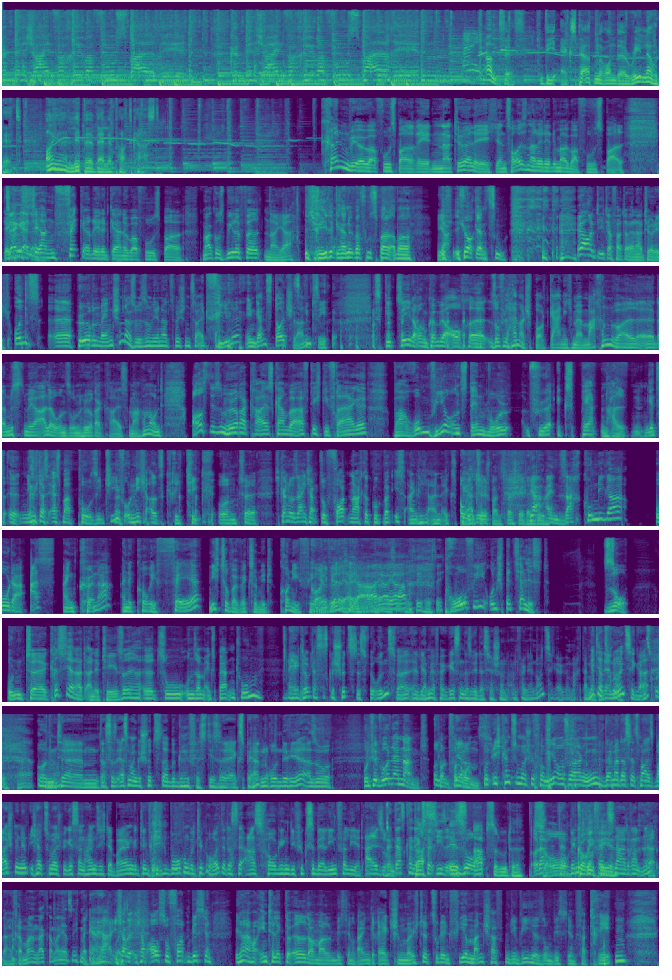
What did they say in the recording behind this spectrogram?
Können wir nicht einfach über Fußball reden? Können wir nicht einfach über Fußball reden? Anpfiff, die Expertenrunde Reloaded. Euer Lippewelle-Podcast. Können wir über Fußball reden? Natürlich. Jens Häusner redet immer über Fußball. Der Sehr Christian Fecke redet gerne über Fußball. Markus Bielefeld, naja. Ich rede gerne über Fußball, aber Ja. ich, ich höre auch gerne zu. Ja, und Dieter Vatter natürlich. Uns äh, hören Menschen, das wissen wir in der Zwischenzeit, viele in ganz Deutschland. sie. Es gibt sie, darum können wir auch äh, so viel Heimatsport gar nicht mehr machen, weil äh, dann müssten wir ja alle unseren Hörerkreis machen. Und aus diesem Hörerkreis kam beöftigt die Frage, warum wir uns denn wohl für Experten halten. Jetzt äh, nehme ich das erstmal positiv und nicht als Kritik. Und äh, ich kann nur sagen, ich habe sofort nachgeguckt, was ist eigentlich ein Oh, Experte? ich bin gespannt. Was steht denn Ja, ein Sachkundiger oder Ass, ein Könner, eine Koryphäe, nicht zu verwechseln mit Konifäe. Konifere, ja, ja, ja, Richtig, richtig, richtig. Profi und Spezialist. So. Und äh, Christian hat eine These äh, zu unserem Expertentum. Ich glaube, dass das geschützt ist für uns, weil äh, wir haben ja vergessen, dass wir das ja schon Anfang der 90er gemacht haben. Mitte ganz der früh, 90er. Ganz früh. Ja, ja. Und ähm, dass das erstmal ein geschützter Begriff ist, diese Expertenrunde hier. Also Und wir wurden ernannt von, von ja. uns. Und ich kann zum Beispiel von mir aus sagen, wenn man das jetzt mal als Beispiel nimmt, ich habe zum Beispiel gestern Heimsicht der Bayern getippt gegen Bochum und tippe heute, dass der ASV gegen die Füchse Berlin verliert. Also, Wenn das keine Das Expertise ist ist, So. absolute. oder? So. da bin ich doch ganz nah dran. Ja, Ne? da, kann man, da kann man jetzt nicht meckern. Ja, ja, ich habe ich hab auch sofort ein bisschen, ja, intellektuell da mal ein bisschen reingerätschen möchte zu den vier Mannschaften, die wir hier so ein bisschen vertreten.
